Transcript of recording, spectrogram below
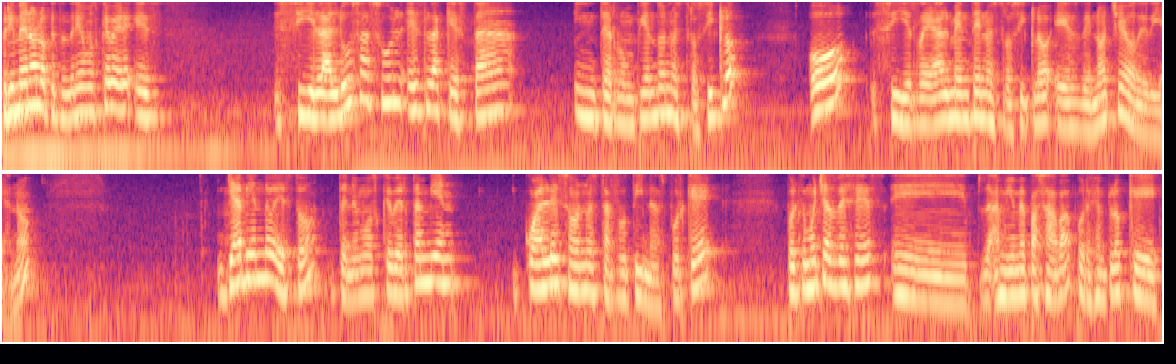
primero lo que tendríamos que ver es si la luz azul es la que está interrumpiendo nuestro ciclo o si realmente nuestro ciclo es de noche o de día, ¿no? Ya viendo esto, tenemos que ver también cuáles son nuestras rutinas. ¿Por qué? Porque muchas veces eh, a mí me pasaba, por ejemplo, que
